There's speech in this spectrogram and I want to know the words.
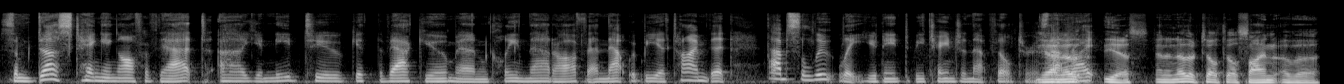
some dust hanging off of that, uh, you need to get the vacuum and clean that off. And that would be a time that absolutely you need to be changing that filter. Is that another, right? Yes, and another telltale sign of a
